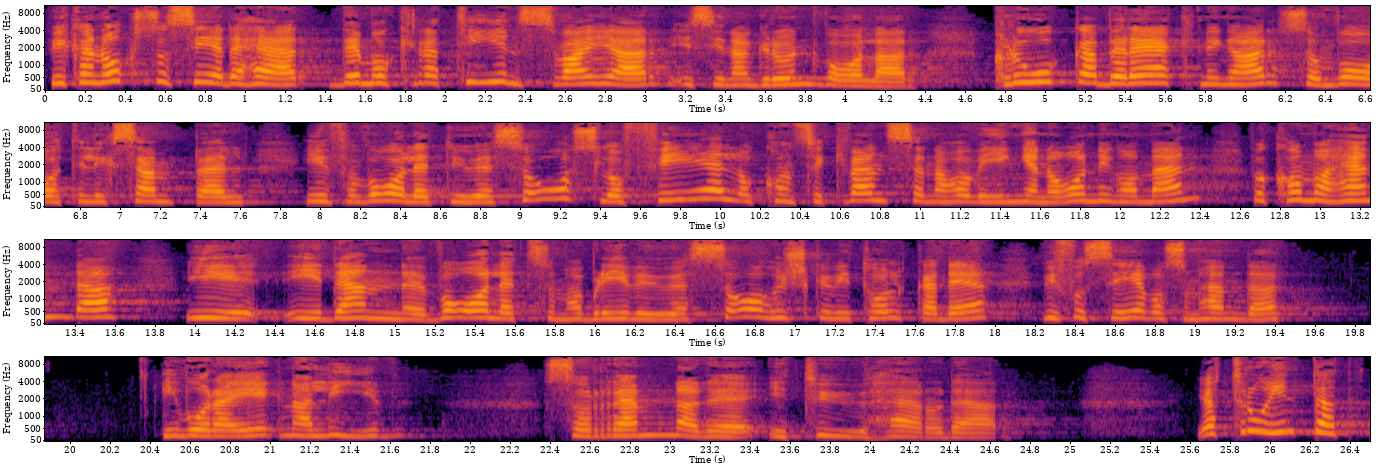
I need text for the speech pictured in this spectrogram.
Vi kan också se det här, demokratin svajar i sina grundvalar. Kloka beräkningar som var till exempel inför valet i USA slår fel och konsekvenserna har vi ingen aning om än. Vad kommer att hända i, i den eh, valet som har blivit i USA? Hur ska vi tolka det? Vi får se vad som händer. I våra egna liv så rämnar det i tu här och där. Jag tror inte att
